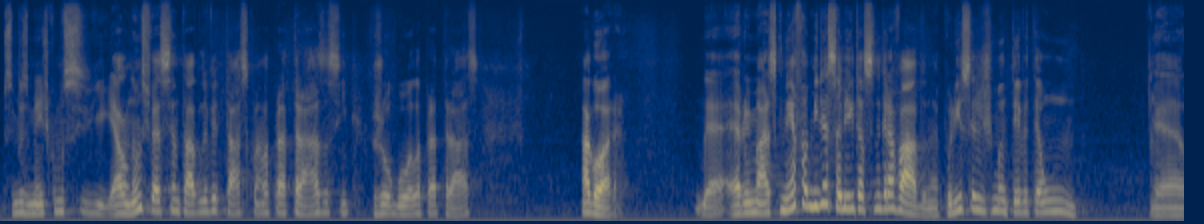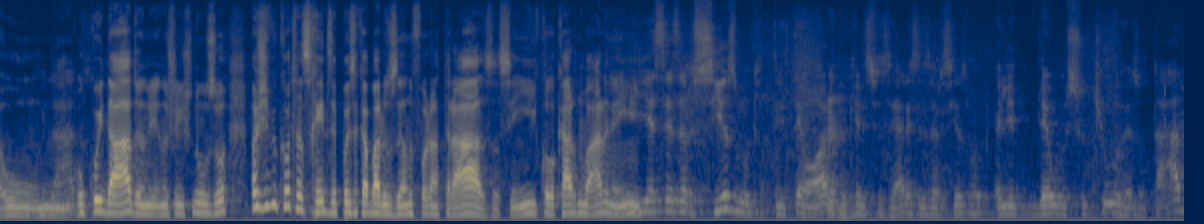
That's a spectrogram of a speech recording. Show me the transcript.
simplesmente como se ela não estivesse sentada, levitasse com ela para trás assim, jogou ela para trás. Agora, é, eram imagens que nem a família sabia que estava sendo gravado, né? Por isso a gente manteve até um é, um, Cuidado. um cuidado, a gente não usou. Mas viu que outras redes depois acabaram usando, foram atrás, assim, e colocaram no ar nem. E esse exorcismo que, te- teórico que eles fizeram, esse exorcismo, ele deu sutil resultado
